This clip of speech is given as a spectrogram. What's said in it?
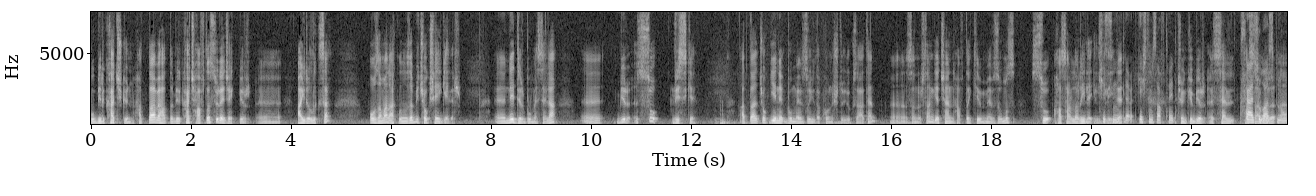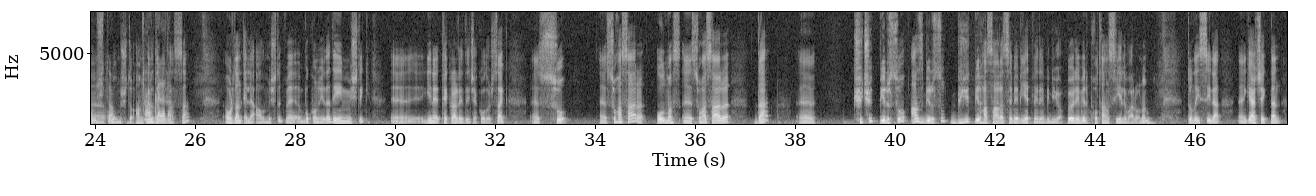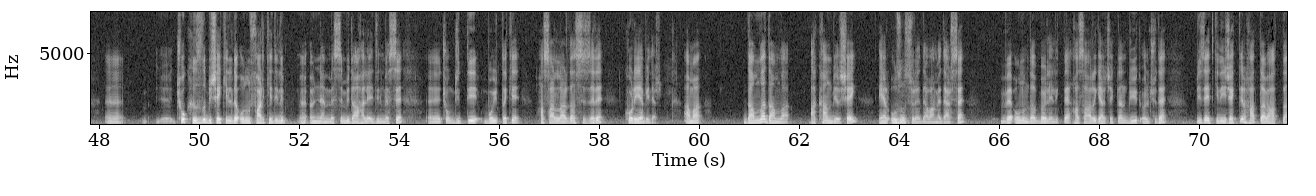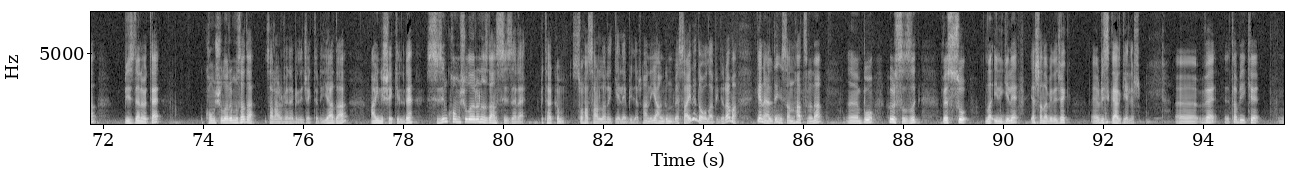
bu birkaç gün hatta ve hatta birkaç hafta sürecek bir e, ayrılıksa o zaman aklınıza birçok şey gelir. E, nedir bu mesela? E, bir su riski. Hatta çok yeni bu mevzuyu da konuştuyduk zaten. E, sanırsam geçen haftaki mevzumuz su hasarları ile ilgiliydi. Kesinlikle evet. Geçtiğimiz haftaydı. Çünkü bir e, sel, Sel su hasarları baskını e, olmuştu. olmuştu Ankara'da, Ankara'da. bilhassa. Oradan ele almıştık ve bu konuya da değinmiştik. E, yine tekrar edecek olursak e, su e, su hasarı olması e, su hasarı da e, küçük bir su, az bir su büyük bir hasara sebebiyet verebiliyor. Böyle bir potansiyeli var onun. Dolayısıyla e, gerçekten e, e çok hızlı bir şekilde onun fark edilip e, önlenmesi, müdahale edilmesi e, çok ciddi boyuttaki hasarlardan sizleri koruyabilir. Ama damla damla akan bir şey eğer uzun süre devam ederse ve onun da böylelikle hasarı gerçekten büyük ölçüde bizi etkileyecektir. Hatta ve hatta bizden öte komşularımıza da zarar verebilecektir. Ya da aynı şekilde sizin komşularınızdan sizlere bir takım su hasarları gelebilir. Hani yangın vesaire de olabilir ama genelde insanın hatırına e, bu hırsızlık ve suyla ilgili yaşanabilecek e, riskler gelir. E, ve tabii ki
